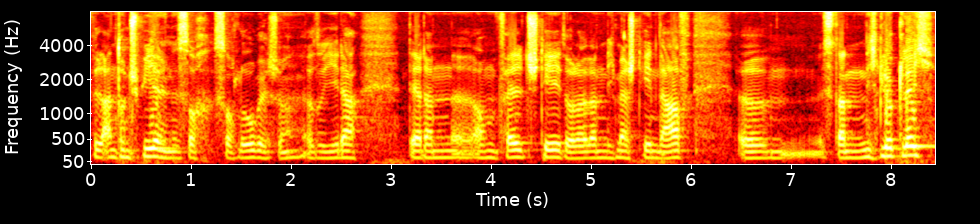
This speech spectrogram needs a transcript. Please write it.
will Anton spielen, ist doch, ist doch logisch. Ja? Also jeder, der dann äh, auf dem Feld steht oder dann nicht mehr stehen darf, ähm, ist dann nicht glücklich.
